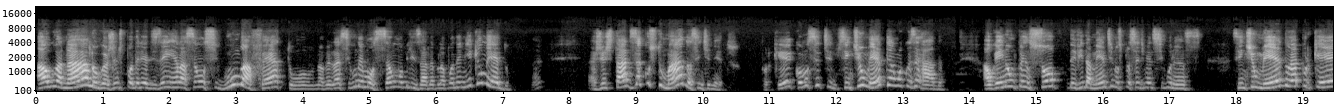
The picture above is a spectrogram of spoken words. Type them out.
Algo análogo a gente poderia dizer em relação ao segundo afeto, ou, na verdade, segunda emoção mobilizada pela pandemia, que é o medo. Né? A gente está desacostumado a sentir medo, porque como se sentir medo é uma coisa errada. Alguém não pensou devidamente nos procedimentos de segurança. Sentiu medo é porque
